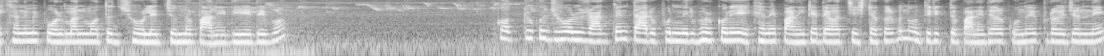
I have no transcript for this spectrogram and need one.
এখানে আমি পরিমাণ মতো ঝোলের জন্য পানি দিয়ে দেব। কতটুকু ঝোল রাখবেন তার উপর নির্ভর করে এখানে পানিটা দেওয়ার চেষ্টা করবেন। অতিরিক্ত পানি দেওয়ার কোনোই প্রয়োজন নেই।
